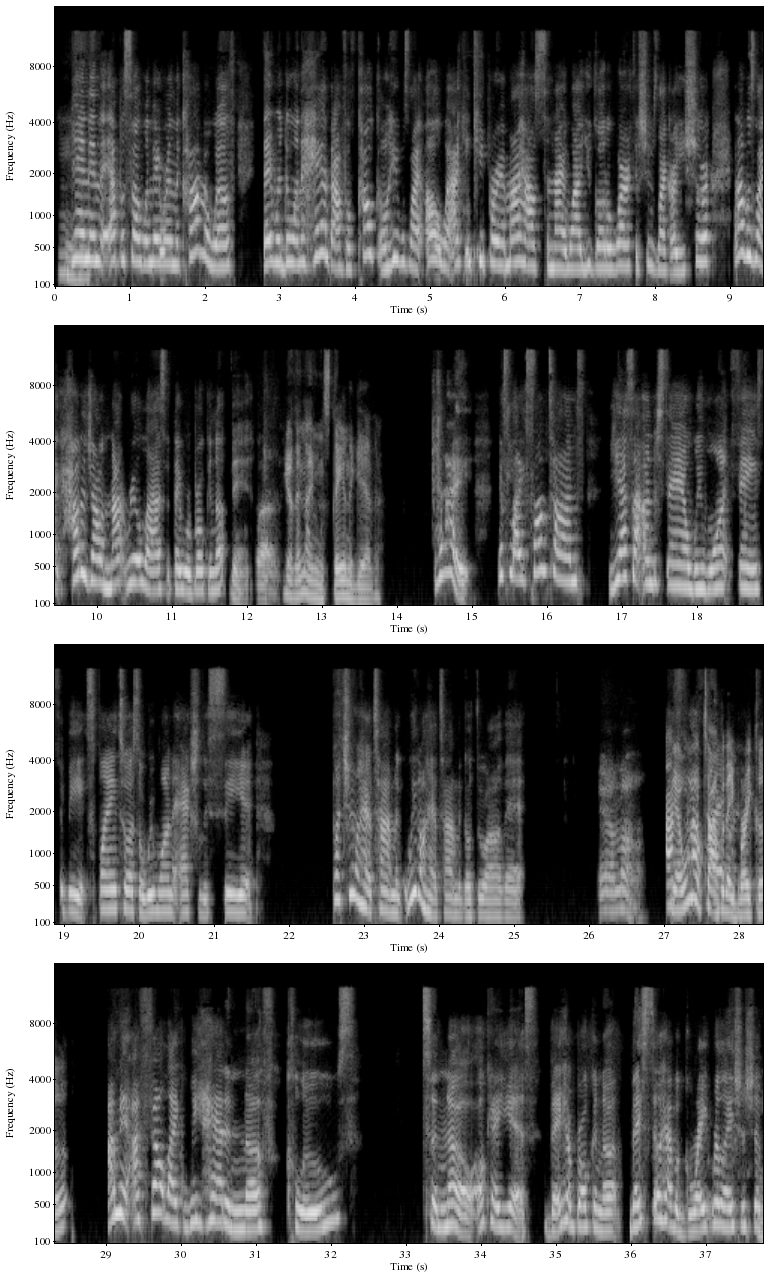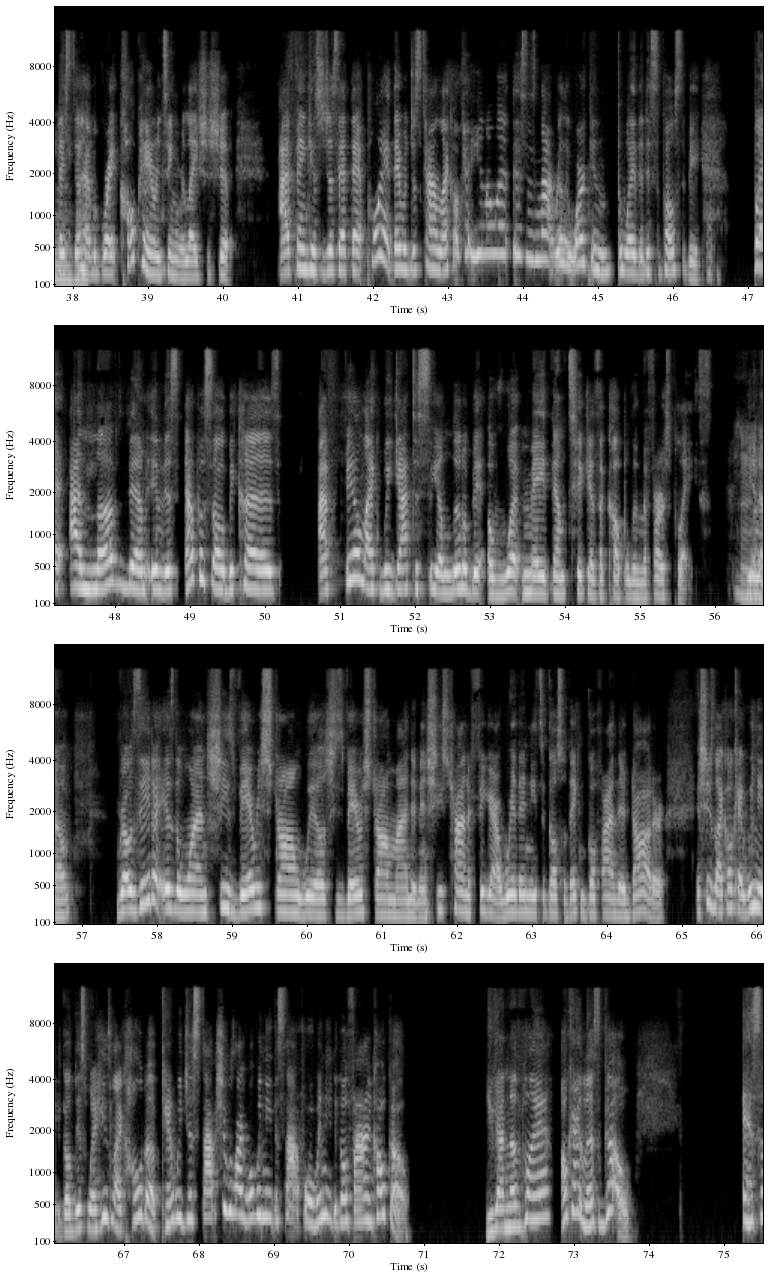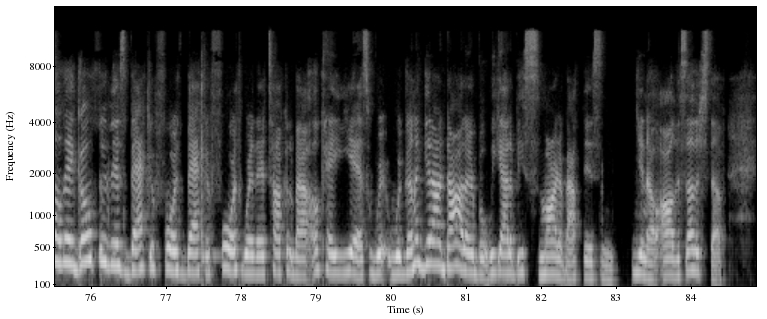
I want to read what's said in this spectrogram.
Mm-hmm. Then in the episode when they were in the Commonwealth, they were doing a handoff of Coco. He was like, Oh, well, I can keep her at my house tonight while you go to work. And she was like, Are you sure? And I was like, How did y'all not realize that they were broken up then? Right. Yeah, they're not even staying together. Right. It's like sometimes yes, I understand we want things to be explained to us or we want to actually see it, but you don't have time to, we don't have time to go through all that. Yeah, no. I yeah, we don't have time like, for they break up. I mean, I felt like we had enough clues to know, okay, yes, they have broken up. They still have a great relationship. Mm-hmm. They still mm-hmm. have a great co-parenting relationship. I think it's just at that point they were just kind of like, okay, you know what? This is not really working the way that it's supposed to be. Mm. But I loved them in this episode because I feel like we got to see a little bit of what made them tick as a couple in the first place. Mm-hmm. You know, Rosita is the one, she's very strong willed, she's very strong minded, and she's trying to figure out where they need to go so they can go find their daughter. And she's like, okay, we need to go this way. He's like, hold up, can we just stop? She was like, what we need to stop for? We need to go find Coco. You got another plan? Okay, let's go. And so they go through this back and forth, back and forth, where they're talking about, okay, yes, we're, we're going to get our daughter, but we got to be smart about this and, you know, all this other stuff.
